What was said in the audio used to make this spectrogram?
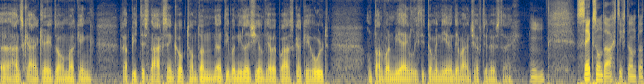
äh, Hans Krankl, da haben wir gegen Rapid das Nachsehen gehabt, haben dann äh, Tibor Nilaschi und Herbert Praska geholt und dann waren wir eigentlich die dominierende Mannschaft in Österreich. Mhm. 86 dann der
